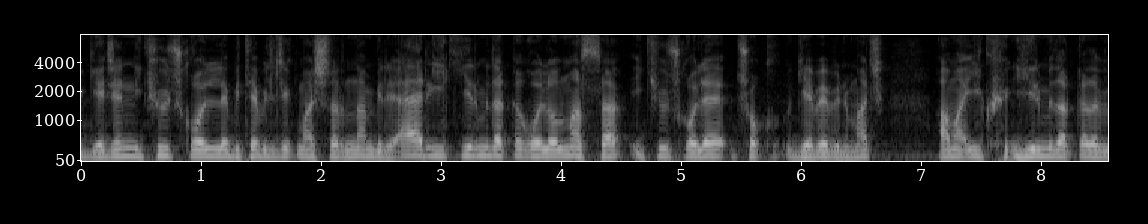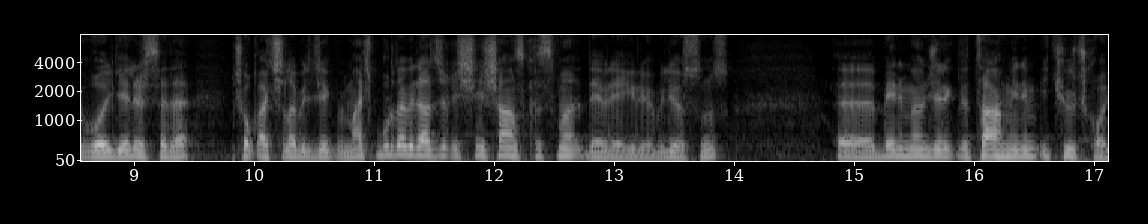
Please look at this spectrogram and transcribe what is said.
gecenin 2-3 golle bitebilecek maçlarından biri. Eğer ilk 20 dakika gol olmazsa 2-3 gole çok gebe bir maç. Ama ilk 20 dakikada bir gol gelirse de çok açılabilecek bir maç. Burada birazcık işin şans kısmı devreye giriyor biliyorsunuz. Ee, benim öncelikli tahminim 2-3 gol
